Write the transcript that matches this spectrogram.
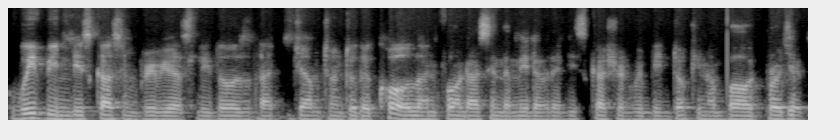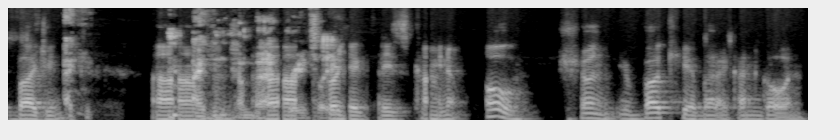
we've been discussing previously, those that jumped onto the call and found us in the middle of the discussion, we've been talking about project badging. I can- I can Um, come back uh, briefly. Project that is coming up. Oh, Sean, you're back here, but I can go on.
